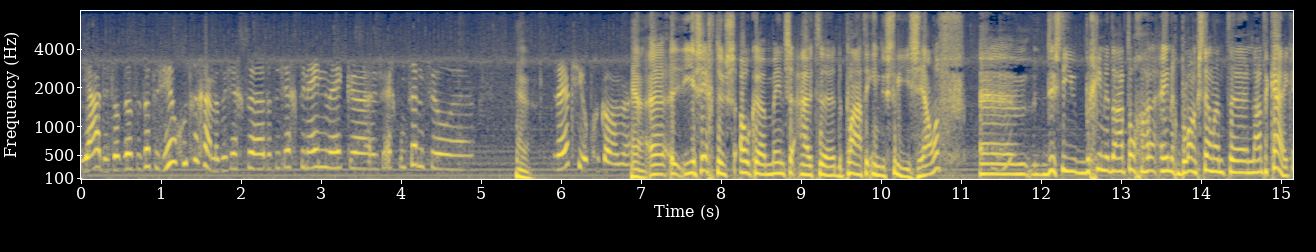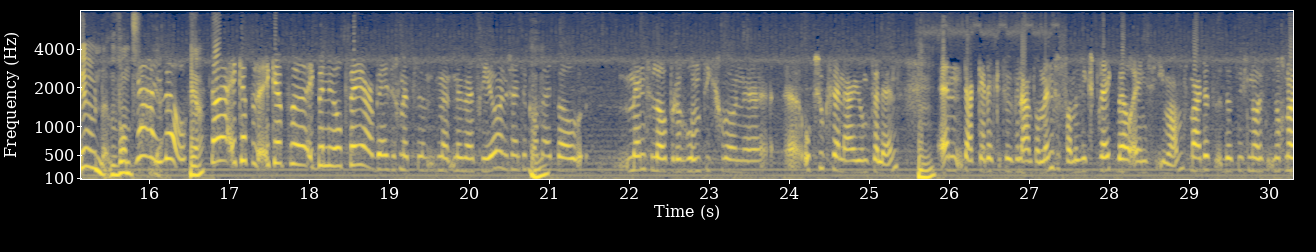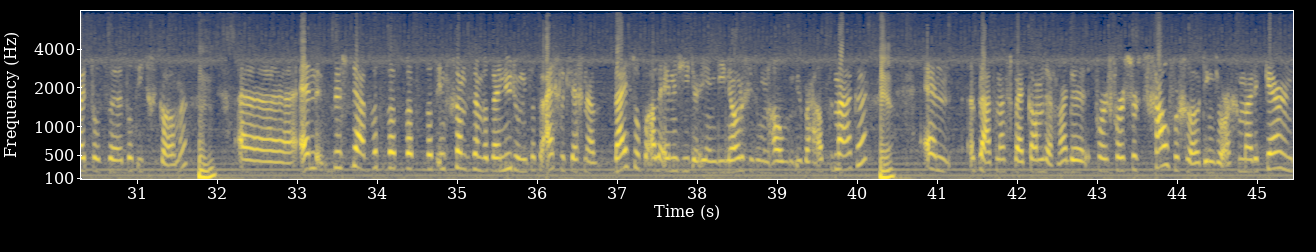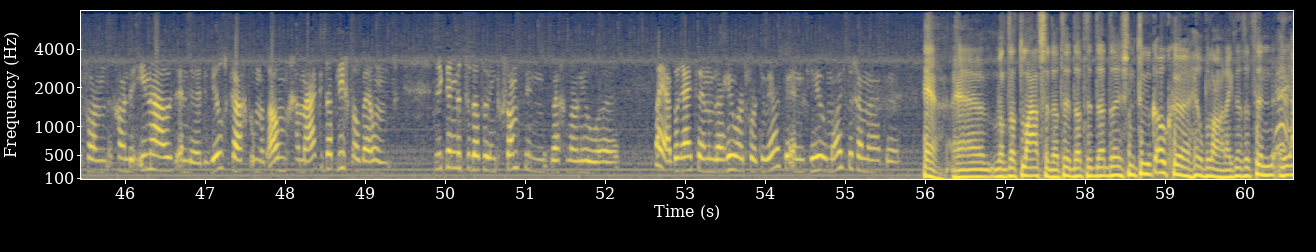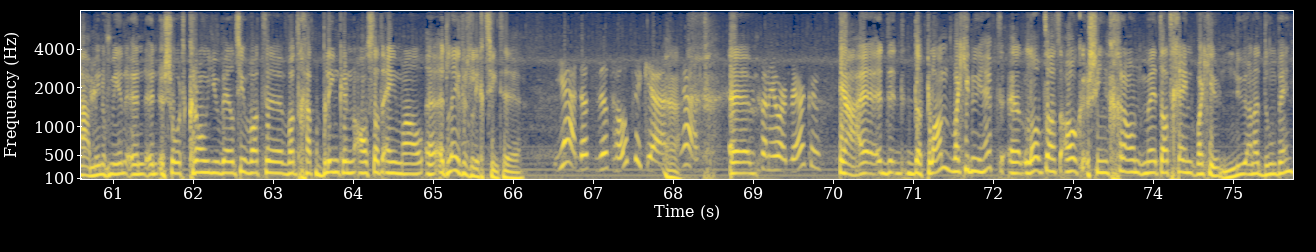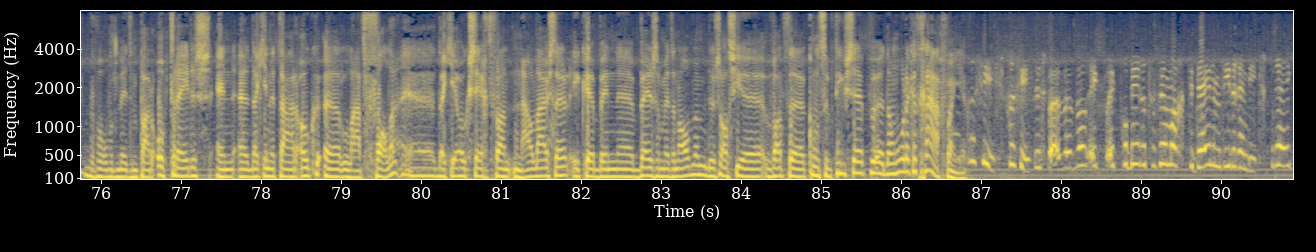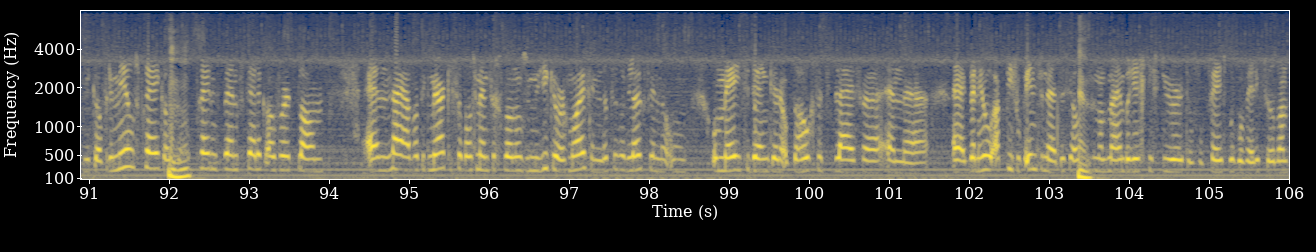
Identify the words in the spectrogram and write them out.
ja, dus dat, dat, dat is heel goed gegaan. Dat is echt, dat is echt in één week is echt ontzettend veel ja reactie opgekomen. Ja, uh, je zegt dus ook uh, mensen uit uh, de platenindustrie zelf. Ehm, dus die beginnen daar toch enig belangstellend naar te kijken. Want, ja, jawel. Ja? Nou ja, ik, heb, ik, heb, ik ben nu al twee jaar bezig met, met, met mijn trio. En er zijn natuurlijk mhm. altijd wel mensen lopen er rond die gewoon op zoek zijn naar jong talent. Mhm. En daar ken ik natuurlijk een aantal mensen van. Dus ik spreek wel eens iemand. Maar dat, dat is nooit, nog nooit tot, tot iets gekomen. Mhm. En dus ja, wat, wat, wat, wat interessant is en wat wij nu doen, is dat we eigenlijk zeggen, nou, wij stoppen alle energie erin die nodig is om een album überhaupt te maken. Ja. En een platenmaatschappij kan zeg maar de, voor, voor een soort schaalvergroting zorgen. Maar de kern van gewoon de inhoud en de, de wilskracht om dat album te gaan maken, dat ligt al bij ons. Dus ik denk dat ze dat wel interessant vinden. Dat wij gewoon heel uh, nou ja, bereid zijn om daar heel hard voor te werken en iets heel moois te gaan maken. Ja, uh, want dat laatste, dat, dat, dat, is natuurlijk ook heel belangrijk. Dat het een, ja. min of meer een, een, soort kroonjuweeltje wat, wat gaat blinken als dat eenmaal het levenslicht ziet. Ja, dat, dat hoop ik, ja. ja. je moet gewoon heel hard werken. Ja, uh, dat plan wat je nu hebt, uh, loopt dat ook synchroon met datgene wat je nu aan het doen bent? Bijvoorbeeld met een paar optredens en dat je het daar ook laat vallen. dat je ook zegt van, nou luister, ik ben bezig met een album, dus als je wat constructiefs hebt, dan hoor ik het graag van je. Precies, precies. Dus ik, ik probeer het zoveel mogelijk te delen met iedereen die ik spreek, die ik over de mail spreek, als ik mm -hmm. optredens ben, vertel ik over het plan. En nou ja, wat ik merk is dat als mensen gewoon onze muziek heel erg mooi vinden, dat ze het ook leuk vinden om, om mee te denken en op de hoogte te blijven. En uh, nou ja, ik ben heel actief op internet, dus als ja. iemand mij een berichtje stuurt of op Facebook of weet ik veel, dan,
